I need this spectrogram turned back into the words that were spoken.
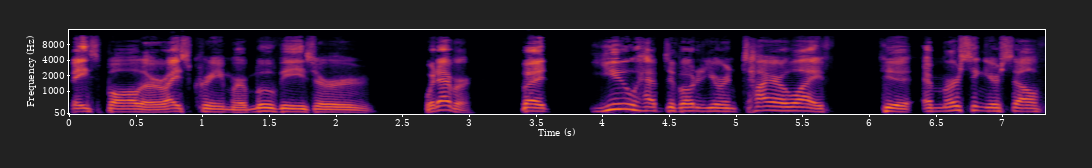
baseball or ice cream or movies or whatever. But you have devoted your entire life to immersing yourself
